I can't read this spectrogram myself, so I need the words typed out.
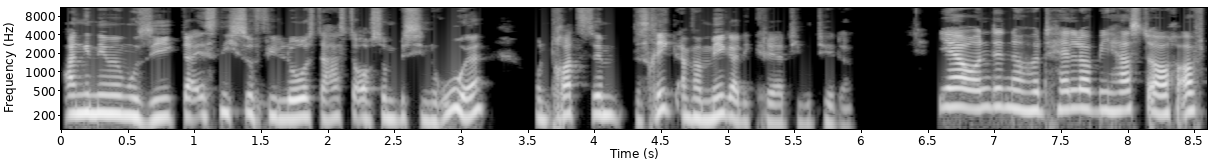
angenehme Musik, da ist nicht so viel los, da hast du auch so ein bisschen Ruhe und trotzdem, das regt einfach mega die Kreativität an. Ja, und in der Hotellobby hast du auch oft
